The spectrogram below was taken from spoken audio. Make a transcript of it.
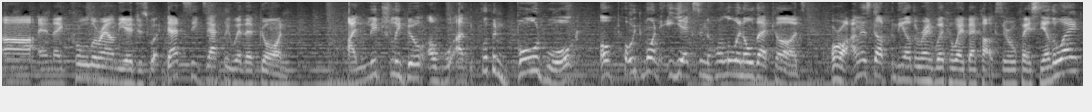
uh, and they crawl around the edges. That's exactly where they've gone. I literally built a, a flipping boardwalk of Pokemon EX and Holo and all that cards. Alright, I'm gonna start from the other end, work our way back up because they're all facing the other way.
